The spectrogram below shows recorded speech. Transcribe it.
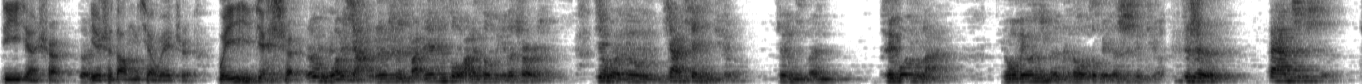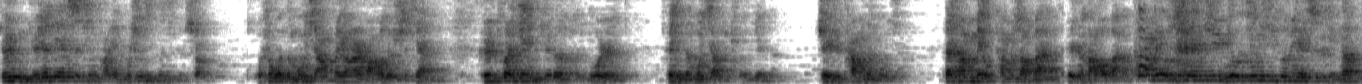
第一件事儿，也是到目前为止唯一一件事儿。我想着是把这件事做完了，做别的事儿去，结果就一下陷进去了。就你们推波助澜，如果没有你们，可能我做别的事情去了。就是大家支持，就是你觉得这件事情好像不是你自己的事儿。我说我的梦想三月二十八号就实现了，可是突然间你觉得很多人。跟你的梦想是重叠的，这也是他们的梦想，但他们没有，他们上班变成大老板了，他没有时间去，没有精力去做这件事情。那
